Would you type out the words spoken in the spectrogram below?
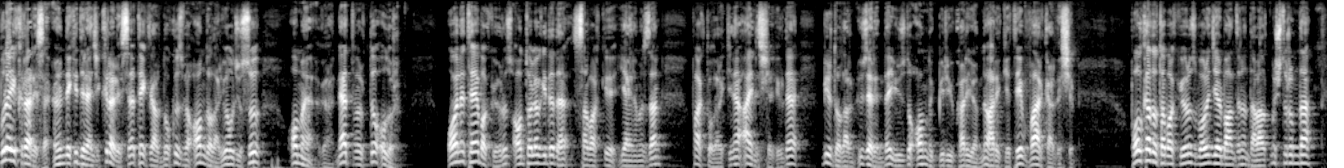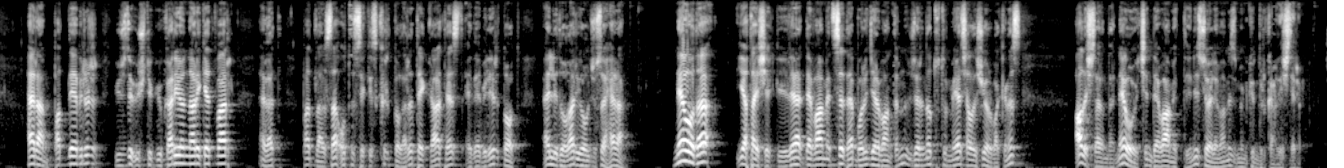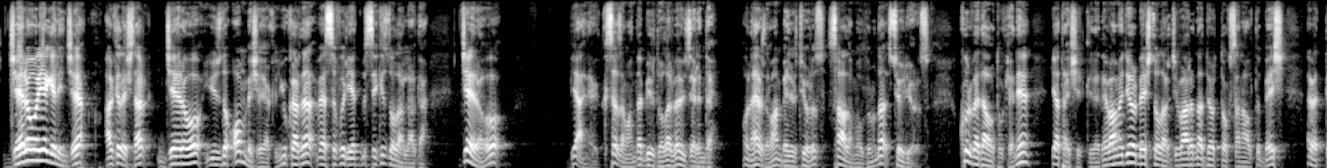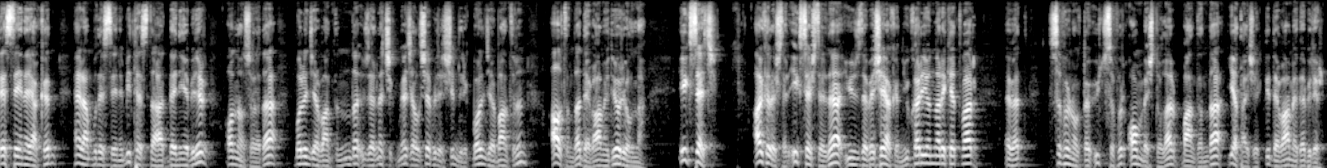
Burayı kırar ise, öndeki direnci kırar ise tekrar 9 ve 10 dolar yolcusu Omega Network'te olur. ONT'ye bakıyoruz. Ontolojide de sabahki yayınımızdan farklı olarak yine aynı şekilde 1 doların üzerinde %10'luk bir yukarı yönlü hareketi var kardeşim. Polkadot'a bakıyoruz. Bollinger bandını daraltmış durumda. Her an patlayabilir. %3'lük yukarı yönlü hareket var. Evet patlarsa 38-40 doları tekrar test edebilir DOT. 50 dolar yolcusu her an. Neo'da yatay şekliyle devam etse de Bollinger Bantı'nın üzerinde tutunmaya çalışıyor bakınız. Alışlarında Neo için devam ettiğini söylememiz mümkündür kardeşlerim. CRO'ya gelince arkadaşlar CRO %15'e yakın yukarıda ve 0.78 dolarlarda. CRO yani kısa zamanda 1 dolar ve üzerinde. Onu her zaman belirtiyoruz. Sağlam olduğunu da söylüyoruz. Kur ve tokeni yatay şekliyle devam ediyor. 5 dolar civarında 4.96 5. Evet desteğine yakın. Her an bu desteğini bir test daha deneyebilir. Ondan sonra da Bollinger Bantı'nın da üzerine çıkmaya çalışabilir. Şimdilik Bollinger Bantı'nın altında devam ediyor yoluna. İlk seç. Arkadaşlar ilk seçlerde %5'e yakın yukarı yönlü hareket var. Evet 0.3015 dolar bandında yatay şekli devam edebilir.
